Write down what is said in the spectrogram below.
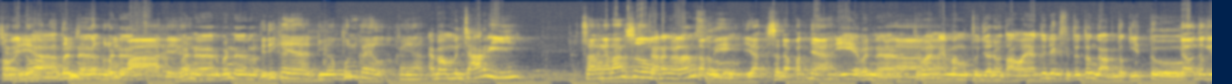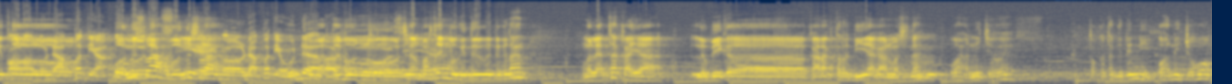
Cewek oh, doang iya, gitu, bener, misalkan berempat bener, ya kan. Bener, bener. Jadi kayak dia pun kayak kayak Emang mencari. secara nggak langsung. Secara nggak langsung. Tapi ya sedapatnya. Iya bener. Nah. Cuman emang tujuan utamanya tuh dia ke situ tuh nggak untuk itu. Nggak untuk itu. Kalau lo dapet ya Bonus lah, bonus Iya, lah. Kalau dapet ya udah bagus. bonus. Kan Iya. pasti yang begitu gitu kan ngeliatnya kayak lebih ke karakter dia kan maksudnya. Hmm. Wah, ini cewek toketnya gede nih. Wah, ini cowok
